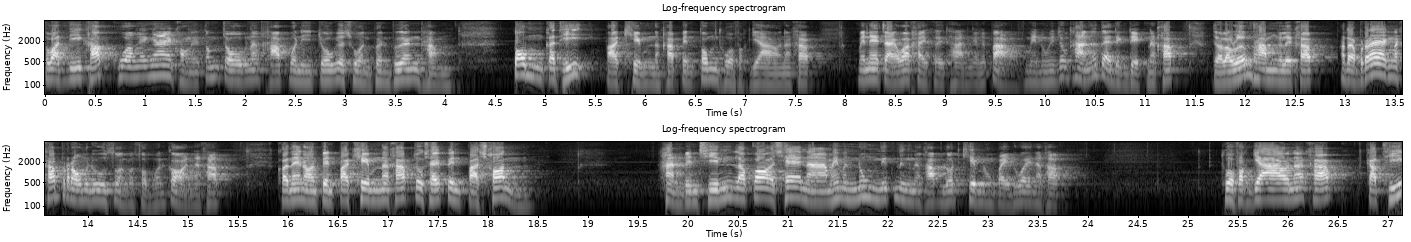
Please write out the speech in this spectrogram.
สวัสดีครับ ครัวง่ายๆของในต้มโจ๊กนะครับ วันนี้โจ๊กจะชวนเพื่อนๆทำต้มกะทิปลาเค็มนะครับ เป็นต้มถั่วฝักยาวนะครับ ไม่แน่ใจว่าใครเคยทานกันหรือเปล่า เมนูนี้โจ๊กทานตั้งแต่เด็ก ๆ นะครับ เดี๋ยวเราเริ่มทำกันเลยครับ อันดับแรกนะครับ เรามาดูส่วนผสมกันก่อนนะครับ ก็แน่นอนเป็นปลาเค็มนะครับ โจ๊กใช้เป็นปลาช่อน หั่นเป็นชิ้นแล้วก็แช่น้ำให้มันนุ่มนิดนึงนะครับ ลดเค็มลงไปด้วยนะครับ ถั่วฝักยาวนะครับ กะทิ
